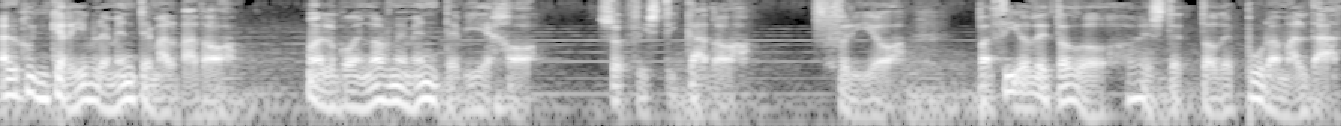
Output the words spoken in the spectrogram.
Algo increíblemente malvado. Algo enormemente viejo, sofisticado, frío, vacío de todo, excepto de pura maldad.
